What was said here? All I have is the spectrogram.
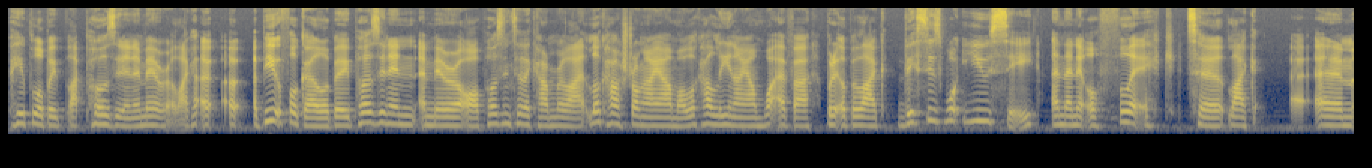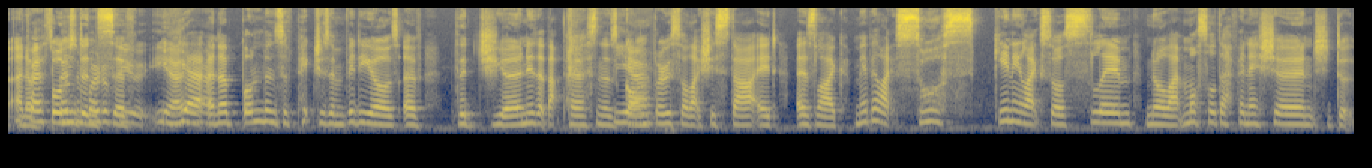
people will be like posing in a mirror like a, a, a beautiful girl will be posing in a mirror or posing to the camera like look how strong i am or look how lean i am whatever but it'll be like this is what you see and then it'll flick to like um, an abundance of of, yeah, Yeah, yeah. an abundance of pictures and videos of the journey that that person has Yeah. gone through so like she started as like maybe like so skinny like so slim no like muscle definition. She do,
